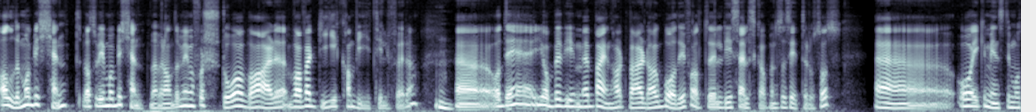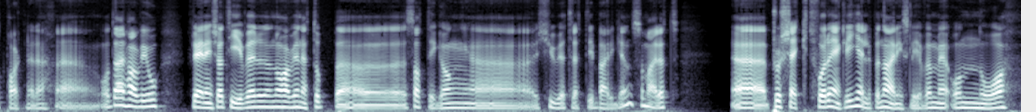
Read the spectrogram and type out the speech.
alle må bli kjent altså vi må bli kjent med hverandre. Vi må forstå hva, det, hva verdi kan vi tilføre. Mm. Uh, og det jobber vi med beinhardt hver dag, både i forhold til de selskapene som sitter hos oss, uh, og ikke minst imot partnere. Uh, og der har vi jo flere initiativer. Nå har vi jo nettopp satt i gang 2030 i Bergen, som er et prosjekt for å egentlig hjelpe næringslivet med å nå Eh,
